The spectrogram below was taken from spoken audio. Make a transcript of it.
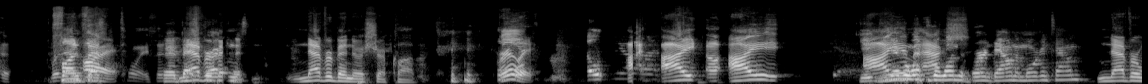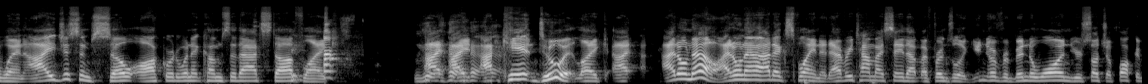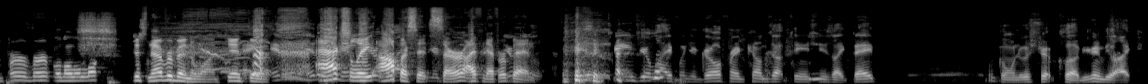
But Fun fact. the point. So Yeah, then- Best never been, breakfast. Never been to a strip club. Really? Oh, I uh, I You, you I never am went to the one that burned down in Morgantown? never went. I just am so awkward when it comes to that stuff. Like I, I I can't do it. Like I I don't know. I don't know how to explain it. Every time I say that, my friends are like, "You never been to one? You're such a fucking pervert." Blah, blah, blah, blah. Just never been to one. Can't do it. it'll- it'll Actually, your life when opposite, sir. I've never been. It'll change your life when your girlfriend comes up to you and she's like, "Babe, we're going to a strip club." You're gonna be like,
